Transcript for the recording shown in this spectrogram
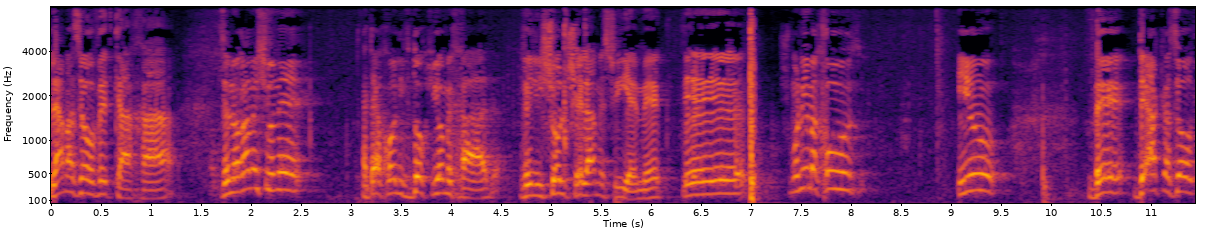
למה זה עובד ככה? זה נורא משונה. אתה יכול לבדוק יום אחד ולשאול שאלה מסוימת, ו-80% יהיו בדעה כזאת.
